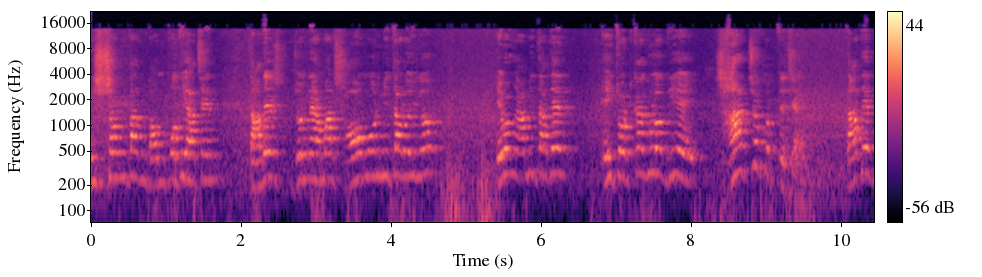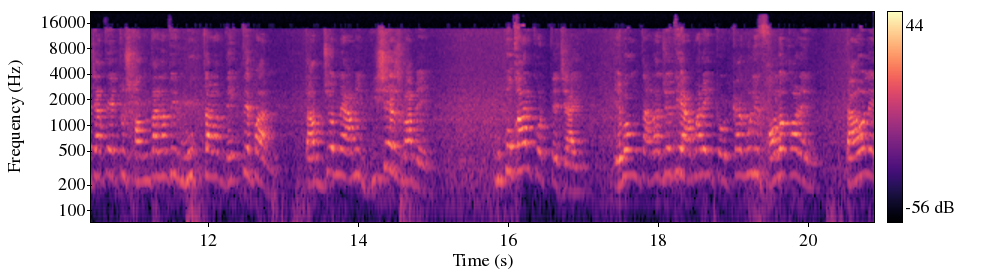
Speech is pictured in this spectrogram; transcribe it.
নিঃসন্তান দম্পতি আছেন, তাদের জন্য আমার সহমর্মিতা রইল এবং আমি তাদের এই টোটকাগুলো দিয়ে সাহায্য করতে চাই। তাদের যাতে একটু সন্তানাদির মুখ তারা দেখতে পান, তার জন্য আমি বিশেষভাবে উপকার করতে চাই। এবং তারা যদি আমার এই টোটকাগুলি ফলো করেন, তাহলে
